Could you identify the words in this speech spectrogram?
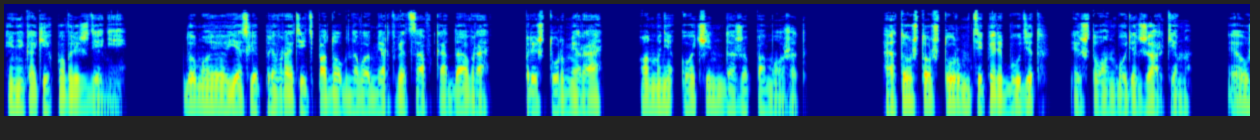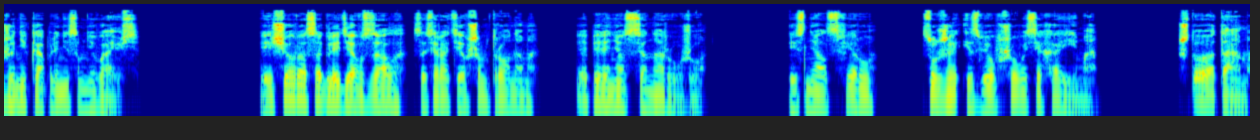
и никаких повреждений. Думаю, если превратить подобного мертвеца в кадавра при штурме Ра, он мне очень даже поможет. А то, что штурм теперь будет, и что он будет жарким, я уже ни капли не сомневаюсь. Еще раз оглядев зал с осиротевшим троном, я перенесся наружу и снял сферу с уже извевшегося Хаима. «Что там?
